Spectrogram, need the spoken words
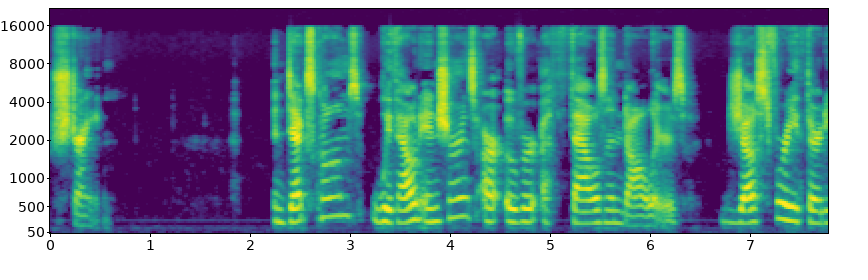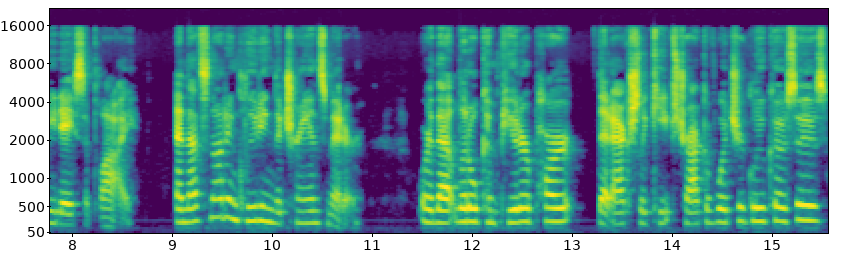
strain. And Dexcoms without insurance are over a thousand dollars just for a 30 day supply. And that's not including the transmitter or that little computer part that actually keeps track of what your glucose is.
